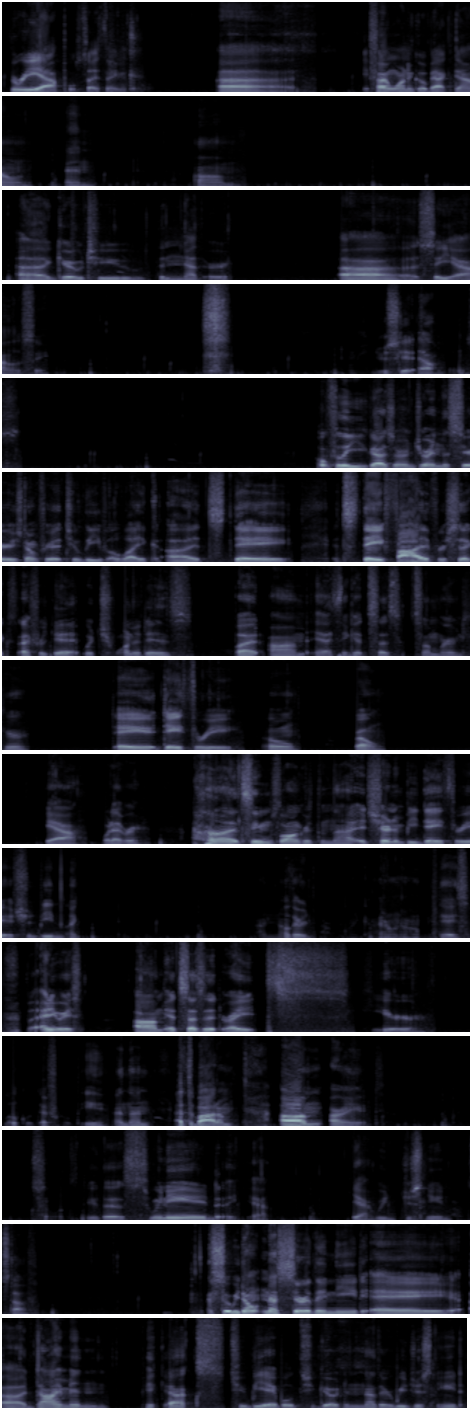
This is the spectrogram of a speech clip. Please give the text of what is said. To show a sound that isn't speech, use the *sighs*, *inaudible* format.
three apples, I think. Uh if I want to go back down and um uh go to the nether. Uh so yeah, let's see just get apples. Hopefully you guys are enjoying this series. Don't forget to leave a like. Uh, it's day, it's day five or six. I forget which one it is, but um, yeah, I think it says it somewhere in here. Day day three. Oh, well, yeah, whatever. *laughs* Uh, it seems longer than that. It shouldn't be day three. It should be like another like I don't know how many days. But anyways, um, it says it right here, local difficulty, and then at the bottom. Um, all right. So let's do this. We need, yeah, yeah, we just need stuff. So we don't necessarily need a uh, diamond pickaxe to be able to go to Nether. We just need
